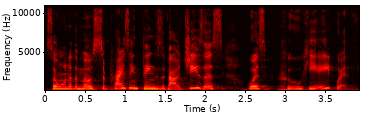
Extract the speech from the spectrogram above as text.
So, one of the most surprising things about Jesus was who he ate with.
